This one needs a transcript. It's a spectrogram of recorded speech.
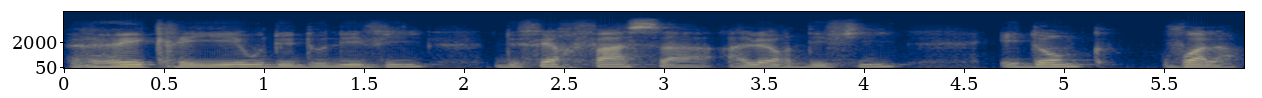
récréer ou de donner vie, de faire face à leurs défis. Et donc, voilà.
